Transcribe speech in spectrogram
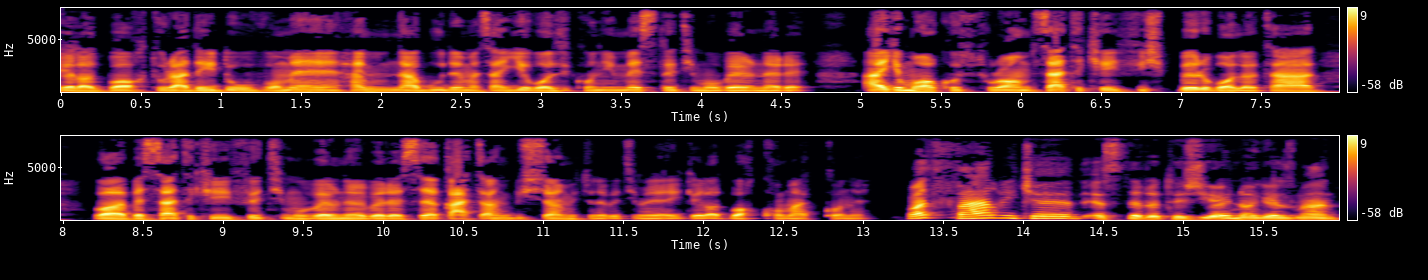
گلادباخ تو رده دومه همین نبوده مثلا یه بازیکنی مثل تیم ورنره. اگه مارکوس تورام سطح کیفیش بره بالاتر و به سطح کیفی تیم ورنر برسه قطعا بیشتر می‌تونه به تیم گلادباخ کمک کنه. باید فرقی که استراتژی های ناگلزمن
